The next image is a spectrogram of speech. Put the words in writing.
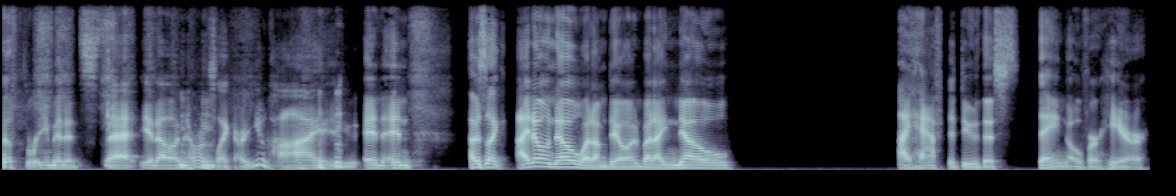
a three minute set, you know, and everyone's like, Are you high? Are you? And and I was like, I don't know what I'm doing, but I know I have to do this thing over here.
